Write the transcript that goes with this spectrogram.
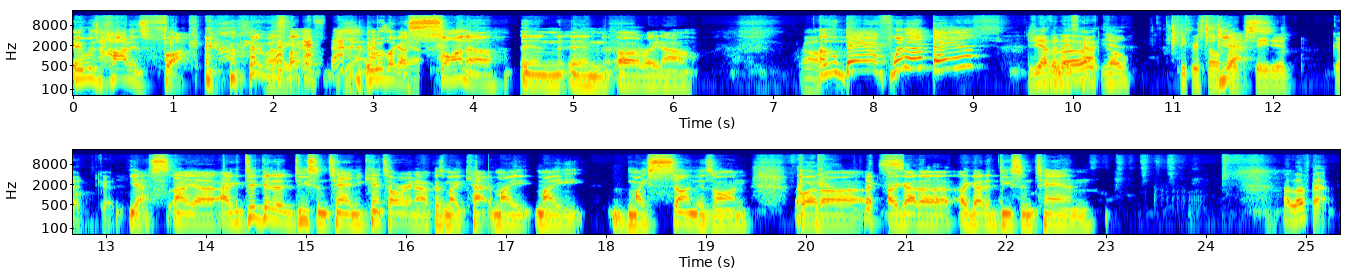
It was hot as fuck it was Well, like a Yeah. it was like a Yeah. sauna in in uh right now Oh. oh beth what up beth Did you have a nice Hello? hat Yeah. though? Keep yourself like Yes. shaded. Good, good. yes i uh, i did get a decent tan you can't tell right now because my cat my my my sun is on but uh i got a i got a decent tan I love that.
